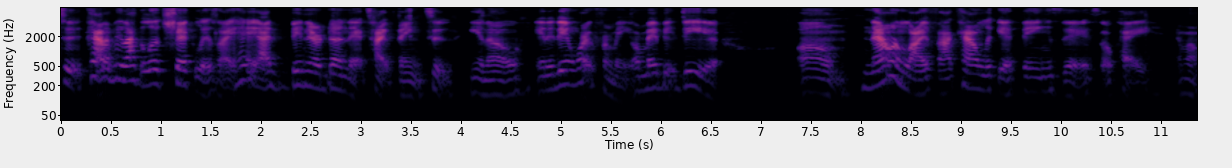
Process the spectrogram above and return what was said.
to kind of be like a little checklist, like, hey, I've been there, done that type thing too, you know, and it didn't work for me, or maybe it did. Um, now in life, I kind of look at things as okay, am I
